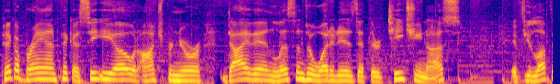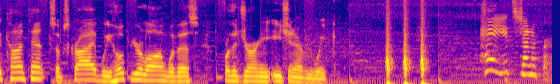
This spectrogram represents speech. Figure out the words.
Pick a brand, pick a CEO, an entrepreneur, dive in, listen to what it is that they're teaching us. If you love the content, subscribe. We hope you're along with us for the journey each and every week. Hey, it's Jennifer.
